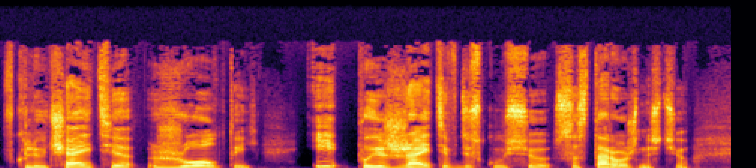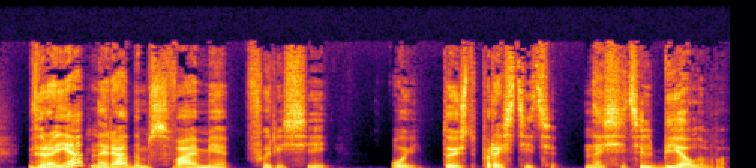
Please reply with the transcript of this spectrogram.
включайте желтый и поезжайте в дискуссию с осторожностью. Вероятно, рядом с вами фарисей. Ой, то есть, простите, носитель белого.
